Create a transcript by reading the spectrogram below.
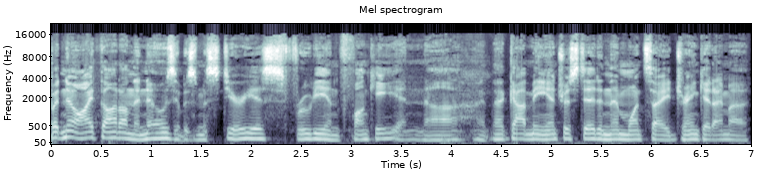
but no, I thought on the nose it was mysterious, fruity, and funky, and uh, that got me interested. And then once I drank it, I'm a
